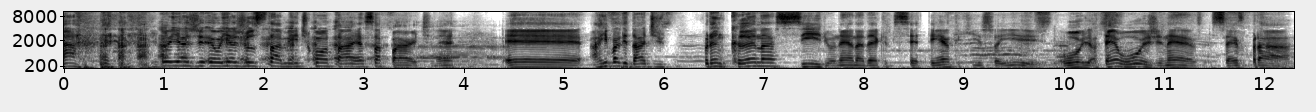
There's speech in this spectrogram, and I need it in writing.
Ah, eu, ia, eu ia justamente contar essa parte, né? É, a rivalidade francana-sírio, né, na década de 70, que isso aí, hoje, até hoje, né, serve para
